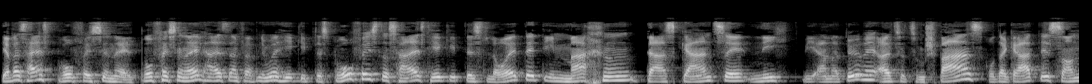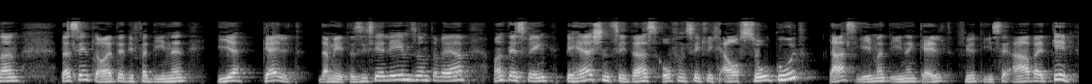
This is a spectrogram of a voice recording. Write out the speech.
Ja, was heißt professionell? Professionell heißt einfach nur, hier gibt es Profis, das heißt, hier gibt es Leute, die machen das Ganze nicht wie Amateure, also zum Spaß oder gratis, sondern das sind Leute, die verdienen ihr Geld damit. Das ist ihr Lebensunterwerb und deswegen beherrschen sie das offensichtlich auch so gut, dass jemand ihnen Geld für diese Arbeit gibt.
